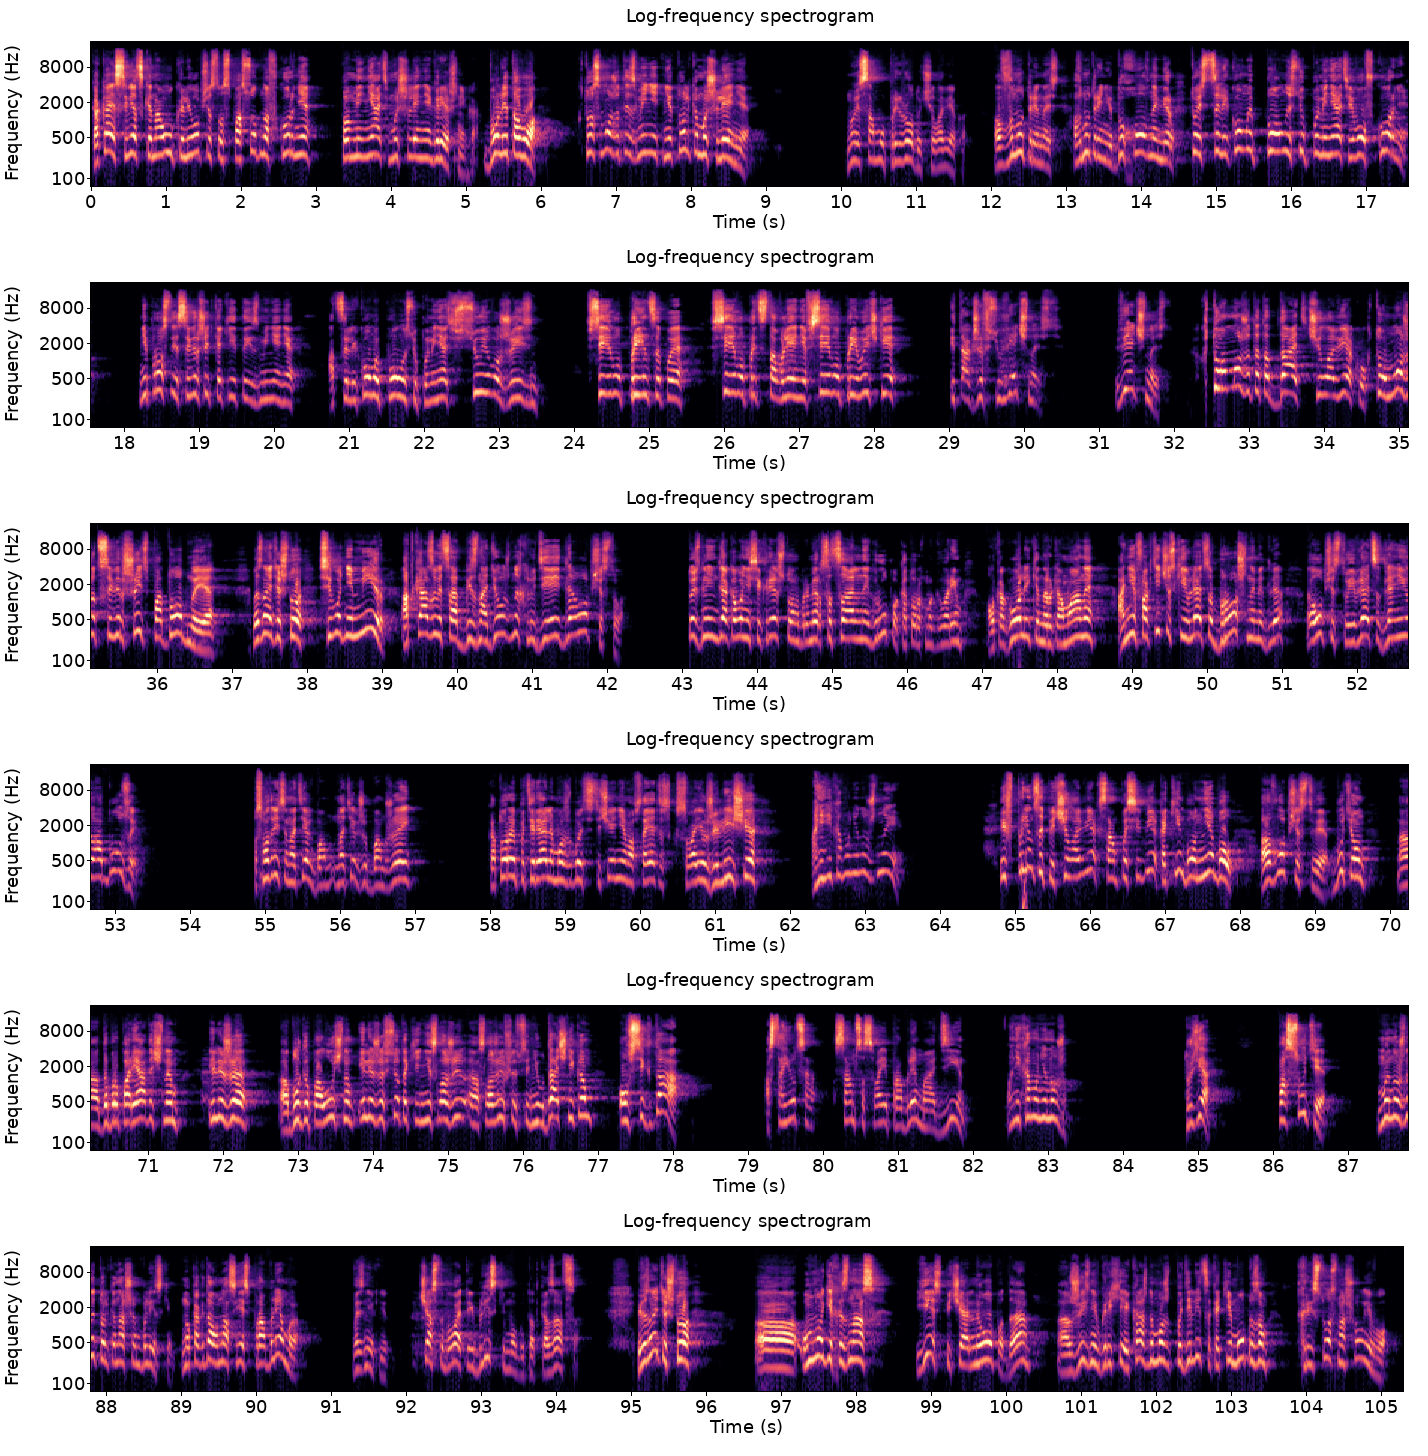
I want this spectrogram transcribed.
Какая светская наука или общество способна в корне поменять мышление грешника. Более того, кто сможет изменить не только мышление, но и саму природу человека, внутренность, внутренний духовный мир, то есть целиком и полностью поменять его в корне. Не просто совершить какие-то изменения, а целиком и полностью поменять всю его жизнь, все его принципы, все его представления, все его привычки и также всю вечность. Вечность. Кто может это дать человеку? Кто может совершить подобное? Вы знаете, что сегодня мир отказывается от безнадежных людей для общества. То есть ни для кого не секрет, что, например, социальные группы, о которых мы говорим, алкоголики, наркоманы, они фактически являются брошенными для общества, являются для нее обузой. Посмотрите на тех, на тех же бомжей, которые потеряли, может быть, с течением обстоятельств свое жилище, они никому не нужны. И в принципе человек сам по себе, каким бы он ни был а в обществе, будь он а, добропорядочным или же а, благополучным, или же все-таки не сложи, сложившимся неудачником, он всегда остается сам со своей проблемой один. Он никому не нужен. Друзья, по сути, мы нужны только нашим близким. Но когда у нас есть проблема, возникнет, часто бывает, и близкие могут отказаться. И вы знаете, что э, у многих из нас есть печальный опыт да, жизни в грехе, и каждый может поделиться, каким образом Христос нашел его.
